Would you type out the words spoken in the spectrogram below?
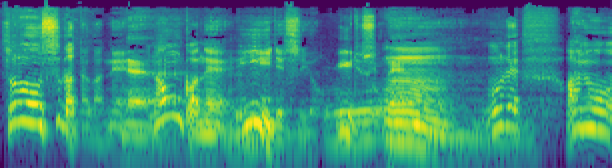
その姿がねね。なんかねいいですよ。いいですようねん。ほんであの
